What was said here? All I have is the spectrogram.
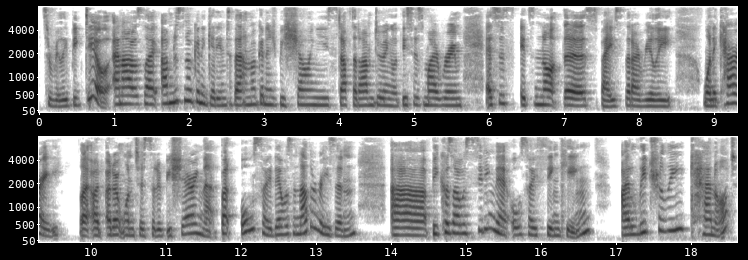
it's a really big deal. And I was like, I'm just not going to get into that. I'm not going to be showing you stuff that I'm doing or this is my room. It's just, it's not the space that I really want to carry like I, I, don't want to sort of be sharing that. But also there was another reason uh, because I was sitting there also thinking, I literally cannot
